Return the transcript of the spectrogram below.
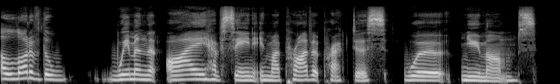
a lot of the women that I have seen in my private practice were new mums.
